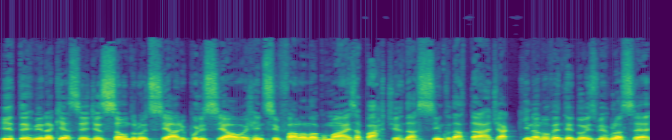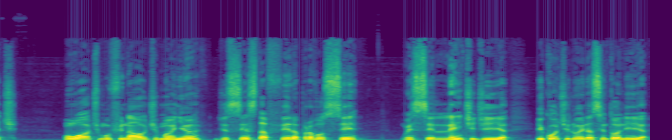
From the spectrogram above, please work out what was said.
E termina aqui essa edição do Noticiário Policial. A gente se fala logo mais a partir das 5 da tarde aqui na 92,7. Um ótimo final de manhã de sexta-feira para você. Um excelente dia e continue na sintonia,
